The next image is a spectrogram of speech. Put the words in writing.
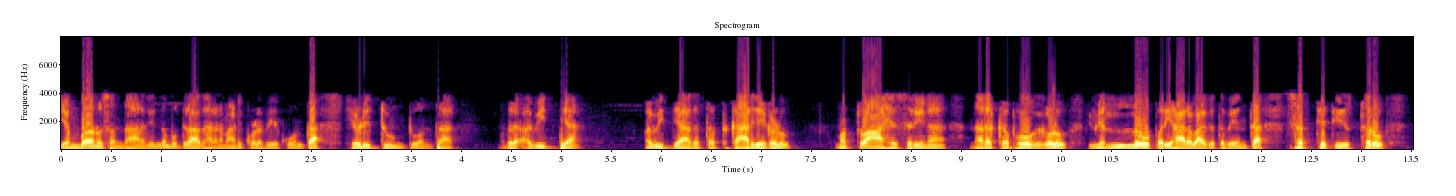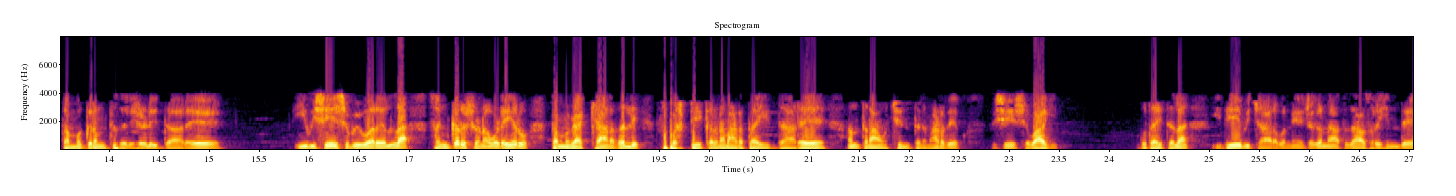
ಎಂಬ ಅನುಸಂಧಾನದಿಂದ ಮುದ್ರಾಧಾರಣ ಮಾಡಿಕೊಳ್ಳಬೇಕು ಅಂತ ಹೇಳಿದ್ದುಂಟು ಅಂತ. ಅಂದ್ರೆ ಅವಿದ್ಯ, ಅವಿದ್ಯಾದ ತತ್ಕಾರ್ಯಗಳು ಮತ್ತು ಆ ಹೆಸರಿನ ನರಕ ಭೋಗಗಳು ಇವೆಲ್ಲವೂ ಪರಿಹಾರವಾಗುತ್ತವೆ ಅಂತ ಸತ್ಯತೀರ್ಥರು ತಮ್ಮ ಗ್ರಂಥದಲ್ಲಿ ಹೇಳಿದ್ದಾರೆ. ಈ ವಿಶೇಷ ವಿವರ ಎಲ್ಲ ಸಂಕರ್ಷಣ ಒಡೆಯರು ತಮ್ಮ ವ್ಯಾಖ್ಯಾನದಲ್ಲಿ ಸ್ಪಷ್ಟೀಕರಣ ಮಾಡ್ತಾ ಇದ್ದಾರೆ ಅಂತ ನಾವು ಚಿಂತನೆ ಮಾಡಬೇಕು. ವಿಶೇಷವಾಗಿ ಗೊತ್ತಾಯ್ತಲ್ಲ? ಇದೇ ವಿಚಾರವನ್ನೇ ಜಗನ್ನಾಥದಾಸರ ಹಿಂದೆ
